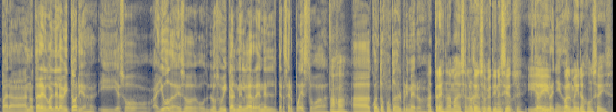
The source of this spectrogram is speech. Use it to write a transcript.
para anotar el gol de la victoria. Y eso ayuda, eso los ubica el Melgar en el tercer puesto. ¿A, Ajá. a cuántos puntos del primero? A tres nada más de San Lorenzo, que tiene puntos. siete. Y Está ahí. Palmeiras con seis.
